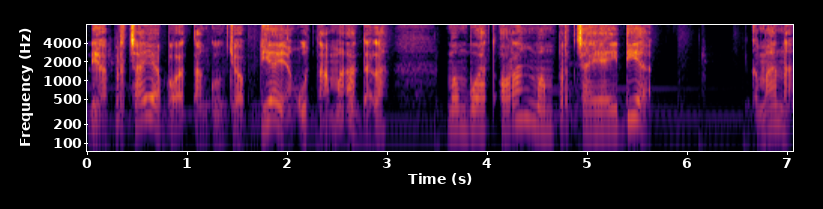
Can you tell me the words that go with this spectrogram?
Dia percaya bahwa tanggung jawab dia yang utama adalah membuat orang mempercayai dia. Ke mana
